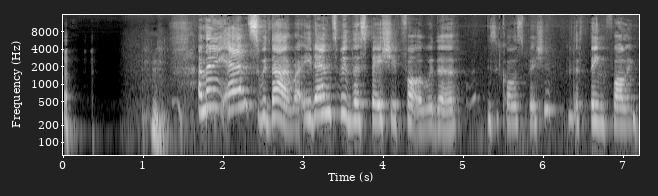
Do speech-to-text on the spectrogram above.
And then it ends with that, right? It ends with the spaceship fall with the is it called a spaceship? The thing falling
